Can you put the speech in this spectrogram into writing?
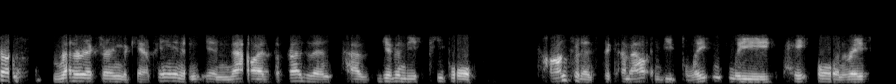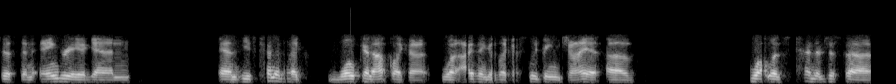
Trump's rhetoric during the campaign and, and now as the president has given these people confidence to come out and be blatantly hateful and racist and angry again. And he's kind of like woken up like a what I think is like a sleeping giant of what was kind of just a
